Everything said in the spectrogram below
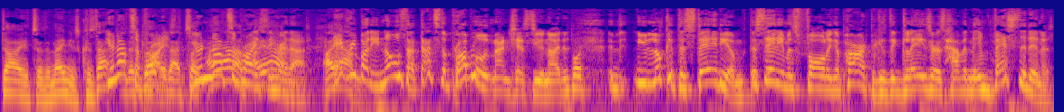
diets, or the menus. Because that You're not the club of surprised. that side- You're not am, surprised to hear that. I am. Everybody knows that. That's the problem with Manchester United. But- you look at the stadium. The stadium is falling apart because the Glazers haven't invested in it.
